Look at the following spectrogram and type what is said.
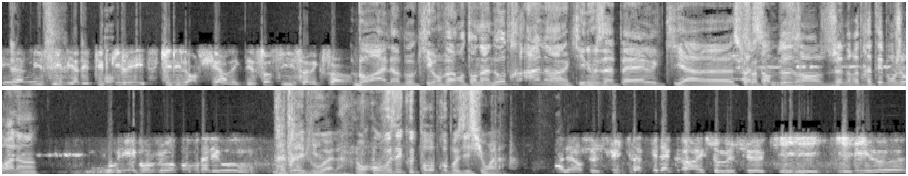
inadmissible. Il y a des types qui lient, qui lient leur chien avec des saucisses avec ça. Bon, Alain Bocquet, on va entendre un autre Alain qui nous appelle, qui a euh, 62, 62 ans, jeune retraité. Bonjour Alain. Bonjour, comment allez-vous Très bien, et vous, Alain. On, on vous écoute pour vos propositions, Alain. Alors, je suis tout à fait d'accord avec ce monsieur qui, qui dit euh,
